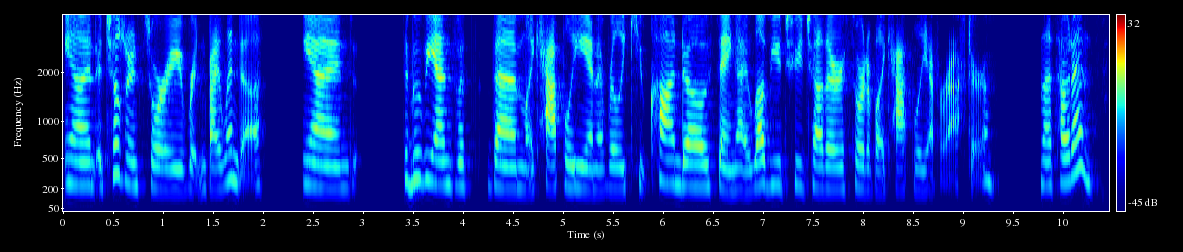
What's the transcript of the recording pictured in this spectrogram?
and a children's story written by Linda. And the movie ends with them like happily in a really cute condo saying I love you to each other, sort of like happily ever after. And that's how it ends.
